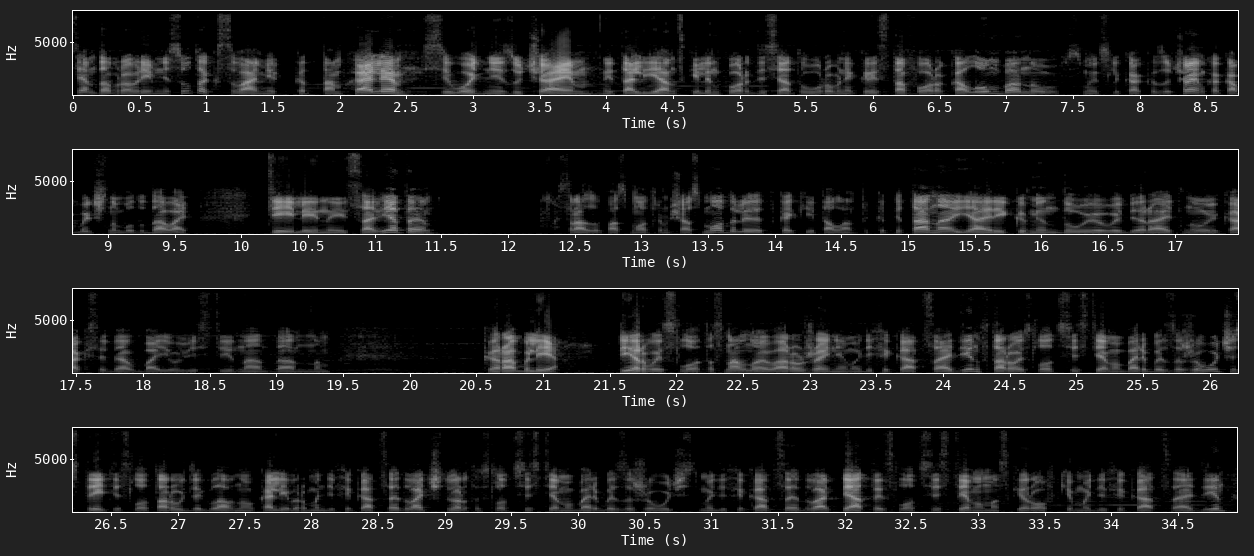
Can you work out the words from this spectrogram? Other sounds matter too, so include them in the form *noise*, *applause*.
Всем доброго времени суток, с вами Каттамхали. Сегодня изучаем итальянский линкор 10 уровня Кристофора Колумба. Ну, в смысле, как изучаем, как обычно, буду давать те или иные советы. Сразу посмотрим сейчас модули, какие таланты капитана я рекомендую выбирать, ну и как себя в бою вести на данном корабле. Первый слот основное вооружение модификация 1, второй слот система борьбы за живучесть, третий слот орудие главного калибра модификация 2, четвертый слот система борьбы за живучесть модификация 2, пятый слот система маскировки модификация 1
